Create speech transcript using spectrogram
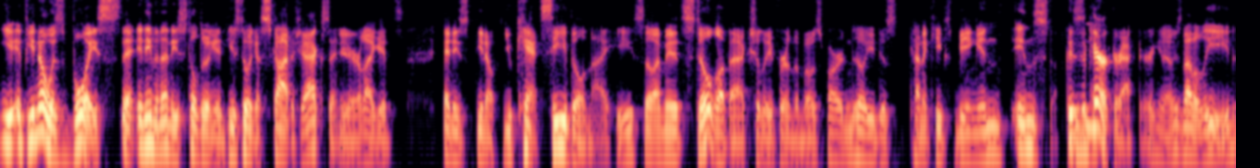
y- if you know his voice, and even then he's still doing it. He's doing a Scottish accent here, like it's. And he's, you know, you can't see Bill Nighy, so I mean, it's still up Actually for the most part until he just kind of keeps being in in stuff because he's Mhm. a character actor. You know, he's not a lead.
